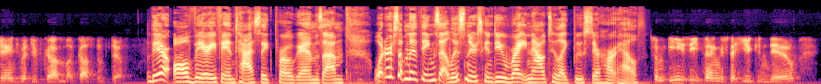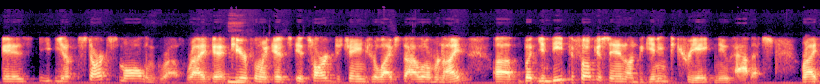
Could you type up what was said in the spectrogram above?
change what you've come accustomed to. They're all very fantastic programs. Um, what are some of the things that listeners can do right now to like boost their heart health? Some easy things that you can do is you know start small and grow. Right mm-hmm. to your mm-hmm. point, it's it's hard to change your lifestyle overnight, uh, but you need to focus in on beginning to create new habits. Right,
